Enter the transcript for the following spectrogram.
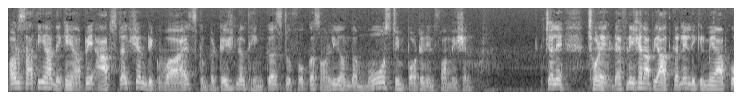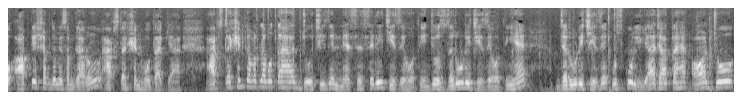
और साथ ही यहाँ देखें, यहाँ पे abstraction requires computational thinkers to focus only on the most important information चले, छोड़े। डेफिनेशन आप याद कर लें, लेकिन मैं आपको आपके शब्दों में समझा रहा हूँ एब्स्ट्रक्शन होता क्या है। एब्स्ट्रक्शन का मतलब होता है जो चीज़ें नेसेसरी चीज़ें होती हैं, जो ज़रूरी चीज़ें होती हैं, ज़रूरी चीज़ें उसको लिया जाता है और जो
